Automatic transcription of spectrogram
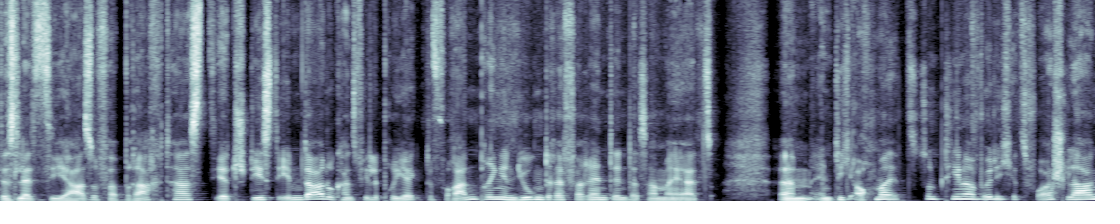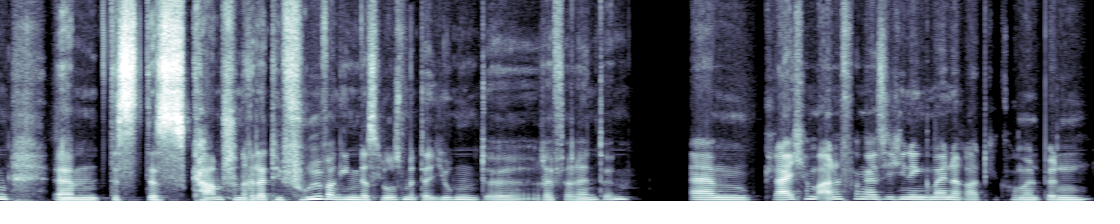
das letzte Jahr so verbracht hast. Jetzt stehst du eben da, du kannst viele Projekte voranbringen, Jugendreferentin, das haben wir ja jetzt ähm, endlich auch mal zum Thema, würde ich jetzt vorschlagen. Ähm, das, das kam schon relativ früh. Wann ging das los mit der Jugendreferentin? Ähm, gleich am Anfang, als ich in den Gemeinderat gekommen bin.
